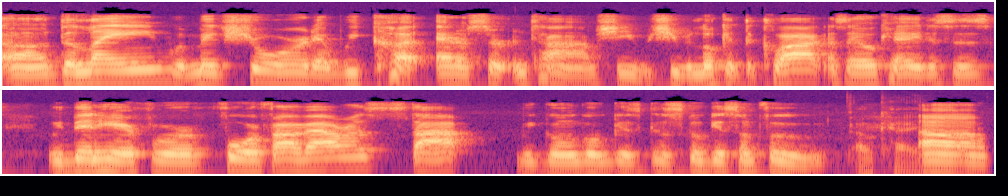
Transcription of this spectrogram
uh, Delane would make sure that we cut at a certain time. She she would look at the clock and say, "Okay, this is we've been here for four or five hours. Stop. We're gonna go get let's go get some food." Okay. Um,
